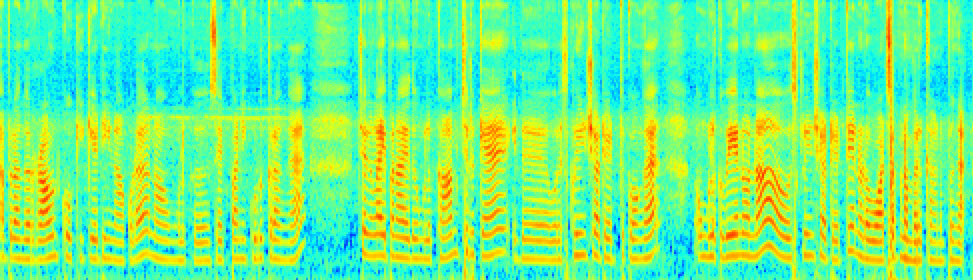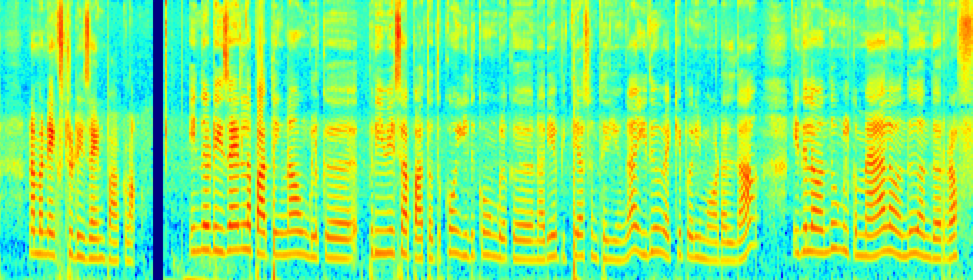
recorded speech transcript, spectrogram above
அப்புறம் அந்த ரவுண்ட் கொக்கி கேட்டிங்கன்னா கூட நான் உங்களுக்கு செட் பண்ணி கொடுக்குறேங்க. சரிங்களா? இப்போ நான் இது உங்களுக்கு காமிச்சிருக்கேன். இது ஒரு ஸ்க்ரீன்ஷாட் எடுத்துக்கோங்க. உங்களுக்கு வேணும்னா ஒரு ஸ்க்ரீன்ஷாட் எடுத்து என்னோடய வாட்ஸ்அப் நம்பருக்கு அனுப்புங்க. நம்ம நெக்ஸ்ட் டிசைன் பார்க்கலாம். இந்த டிசைனில் பார்த்தீங்கன்னா உங்களுக்கு ப்ரீவியஸாக பார்த்ததுக்கும் இதுக்கும் உங்களுக்கு நிறைய வித்தியாசம் தெரியுங்க. இதுவும் வைக்கப்பெரிய மாடல் தான். இதில் வந்து உங்களுக்கு மேலே வந்து அந்த ரஃப்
